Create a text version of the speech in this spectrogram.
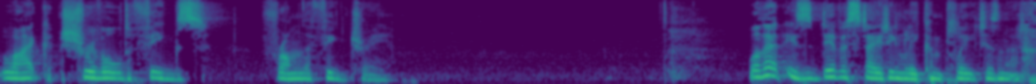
like shriveled figs from the fig tree. Well, that is devastatingly complete, isn't it?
